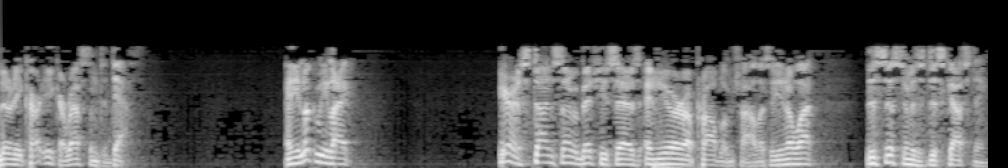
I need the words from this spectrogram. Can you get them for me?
literally cardiac arrest them to death. And he looked at me like, you're a stunned son of a bitch, he says, and you're a problem child. I said, you know what? This system is disgusting,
